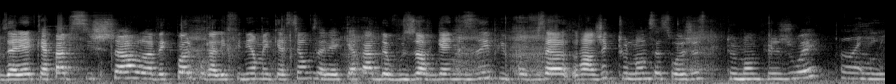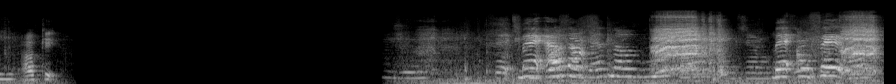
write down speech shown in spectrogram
vous allez être capable, si je sors là, avec Paul pour aller finir mes questions, vous allez être capable de vous organiser puis pour vous arranger que tout le monde, ce soit juste, que tout le monde puisse jouer? Oui. OK. Mais attends. Mais on fait.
